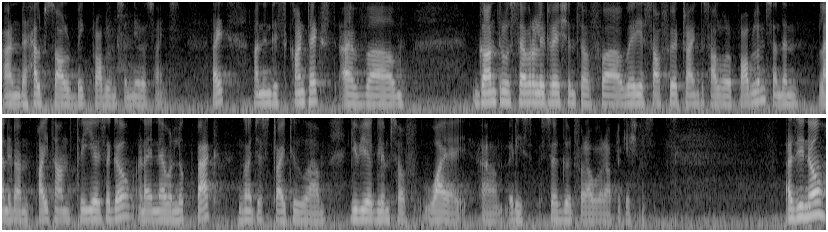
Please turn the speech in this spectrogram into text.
and help solve big problems in neuroscience, right? And in this context, I've um, gone through several iterations of uh, various software trying to solve our problems and then landed on Python three years ago and I never looked back. I'm going to just try to um, give you a glimpse of why I, um, it is so good for our applications. As you know,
